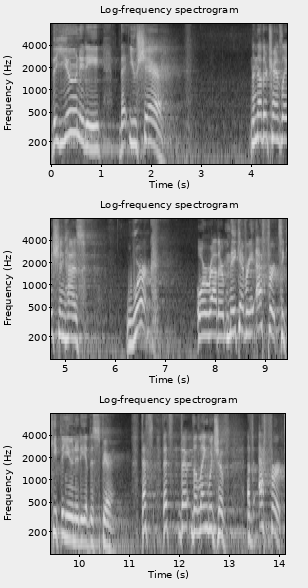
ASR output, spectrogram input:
the unity that you share. Another translation has work, or rather, make every effort to keep the unity of the Spirit. That's, that's the, the language of, of effort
